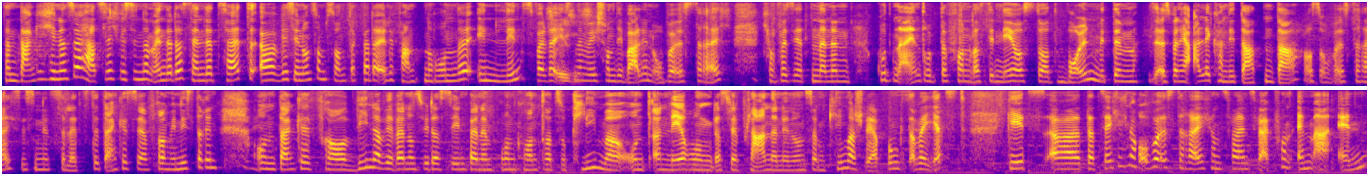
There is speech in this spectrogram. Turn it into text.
Dann danke ich Ihnen sehr herzlich. Wir sind am Ende der Sendezeit. Äh, wir sehen uns am Sonntag bei der Elefantenrunde in Linz, weil da so ist, ist nämlich schon die Wahl in Oberösterreich. Ich hoffe, Sie hatten einen guten Eindruck davon, was die Neos dort wollen. Mit dem, es waren ja alle Kandidaten da aus Oberösterreich. Sie sind jetzt der Letzte. Danke sehr, Frau Ministerin. Und danke, Frau Wiener. Wir werden uns wieder sehen bei einem Pro und Contra zu Klima und Ernährung, das wir planen in unserem Klimaschwerpunkt. Aber jetzt geht es äh, tatsächlich nach Oberösterreich und zwar ins Werk von MAN.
